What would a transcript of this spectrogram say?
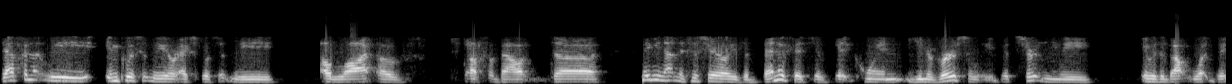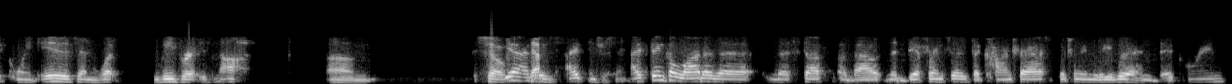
definitely implicitly or explicitly a lot of stuff about uh, maybe not necessarily the benefits of Bitcoin universally, but certainly it was about what Bitcoin is and what Libra is not. Um, so yeah, that was I, interesting. I think a lot of the the stuff about the differences, the contrast between Libra and Bitcoin,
